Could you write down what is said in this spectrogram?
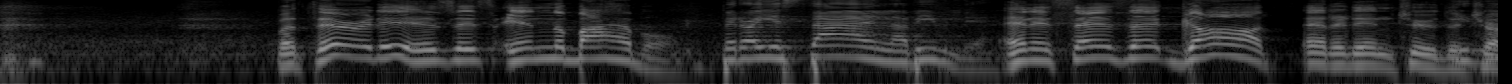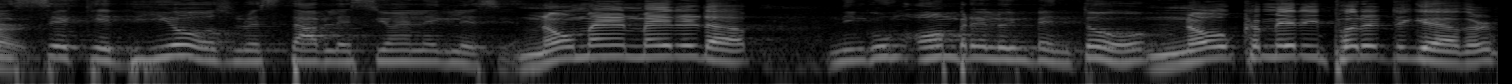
But there it is, it's in the Bible. Pero ahí está en la Biblia. And it says that God set it into the Y church. dice que Dios lo estableció en la iglesia. No man made it up, Ningún hombre lo inventó. no committee put it together.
